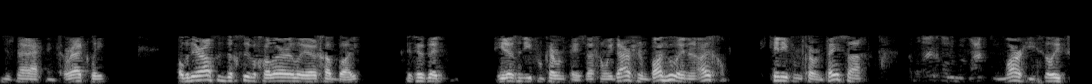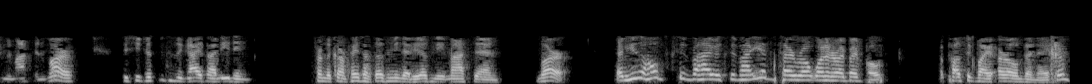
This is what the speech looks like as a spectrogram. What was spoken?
who's not acting correctly. Over there also. It says that he doesn't eat from Karban Pesach, and we darshan Bahu and an Eichel. He can't eat from Karban Pesach. He still eats from mar. You see, just because the guy's not eating from the Karban Pesach doesn't mean that he doesn't eat matzah and Mar. And he's a whole Ksiv Bahai, Ksiv Bahai. The Torah wrote one and right by both. A pasuk by Earl Ben Echer,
